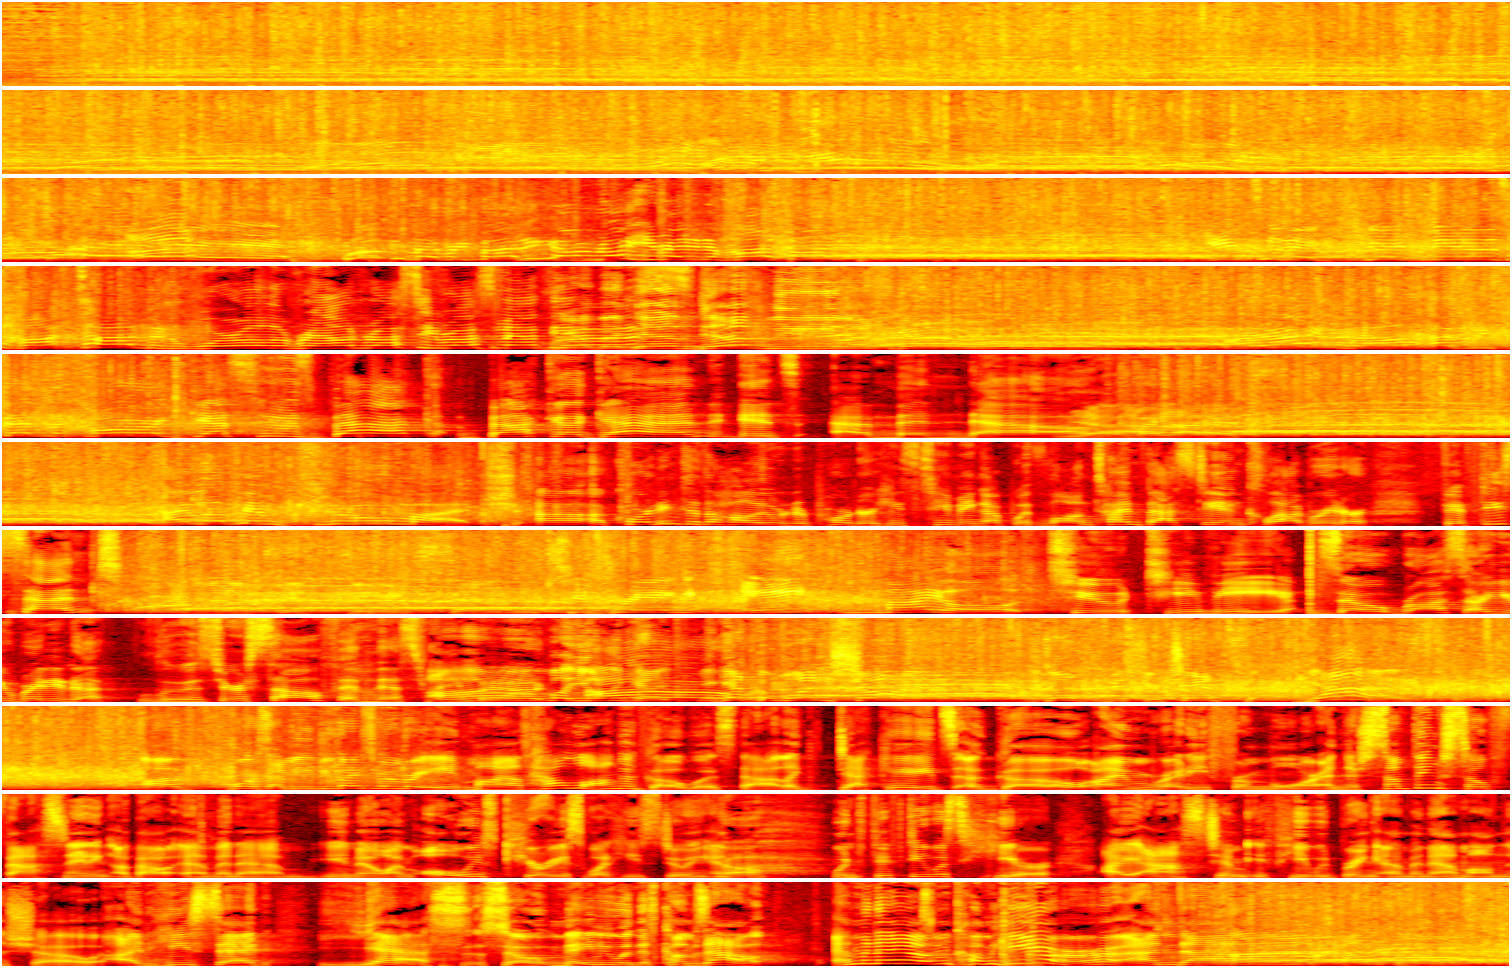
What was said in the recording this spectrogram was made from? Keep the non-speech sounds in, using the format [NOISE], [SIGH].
Again. It's Eminem. Oh my God. I love him too much. Uh, according to the Hollywood Reporter, he's teaming up with longtime bestie and collaborator 50 Cent Uh, 50 cents. to bring 8 Mile to TV. So, Ross, are you ready to lose yourself in this reboot? Oh, well, you only get you get the Oh. one shot. Don't miss your chance. Yes. Of course. I mean, you guys remember Eight Miles? How long ago was that? Like decades ago? I'm ready for more. And there's something so fascinating about Eminem. You know, I'm always curious what he's doing. And Ugh. when 50 was here, I asked him if he would bring Eminem on the show. And he said yes. So maybe when this comes out, Eminem, come here and uh, tell us about it.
